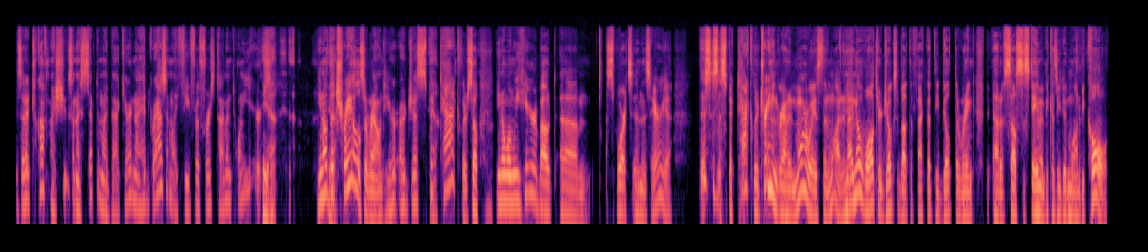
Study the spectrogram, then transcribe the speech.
is that I took off my shoes and I stepped in my backyard and I had grass at my feet for the first time in 20 years. Yeah. You know, Yeah. the trails around here are just Yeah. spectacular. So, you know, when we hear about um, sports in this area, this is a spectacular training ground in more ways than one. And Yeah. I know Walter jokes about the fact that he built the rink out of self sustainment because he didn't want to be cold,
